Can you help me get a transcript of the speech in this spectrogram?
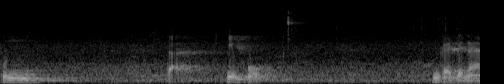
คุณตะยี่สิบหกคุณกาญจนา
